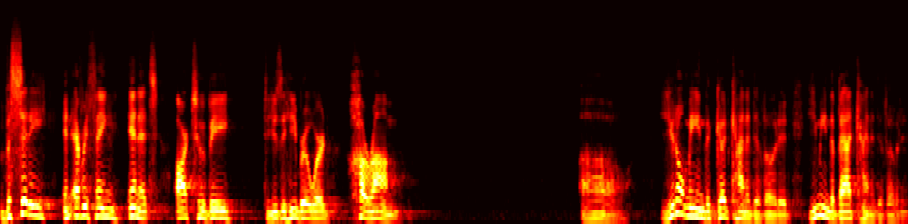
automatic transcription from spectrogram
The city and everything in it are to be, to use the Hebrew word, haram. Oh, you don't mean the good kind of devoted, you mean the bad kind of devoted.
